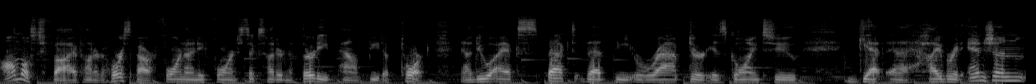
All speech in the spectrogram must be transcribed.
almost 500 horsepower, 494 and 630 pound-feet of torque. Now, do I expect that the Raptor is going to get a hybrid engine?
